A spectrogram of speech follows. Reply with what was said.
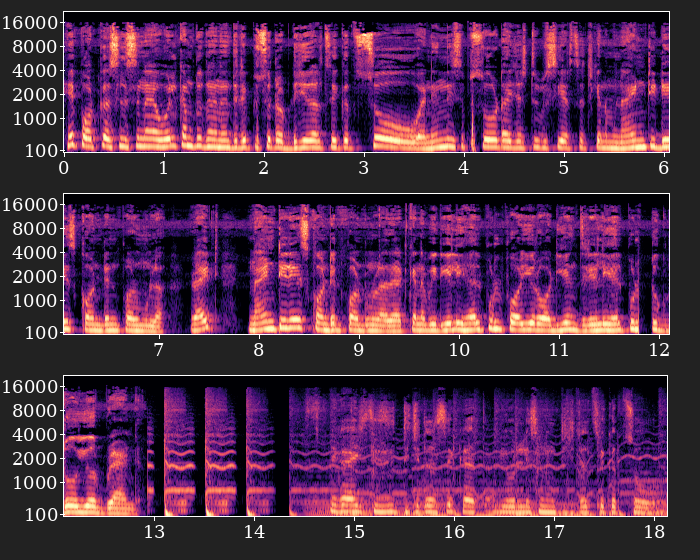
Hey podcast listener, welcome to the another episode of Digital Secrets. So, and in this episode, I just to be share such kind of 90 days content formula, right? 90 days content formula that can be really helpful for your audience, really helpful to grow your brand. Hey guys, this is Digital Secret, and you're listening to Digital Secret. So,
